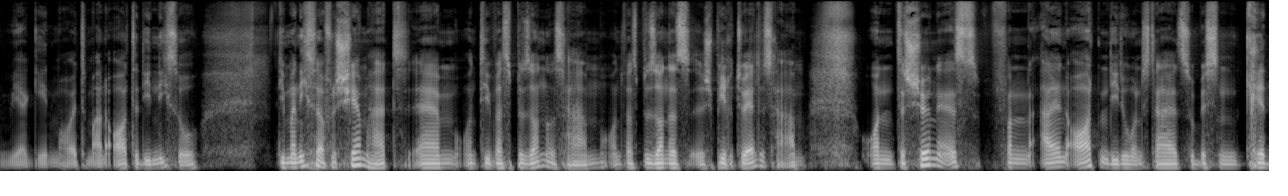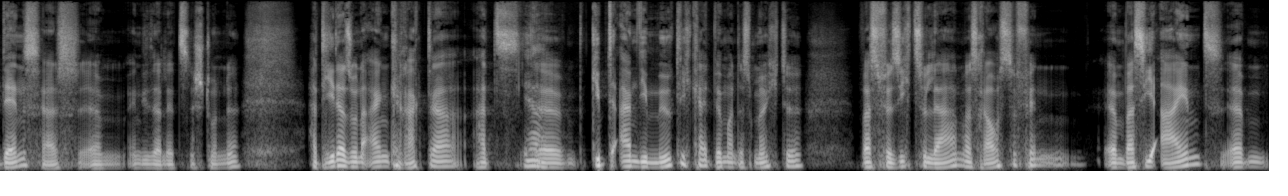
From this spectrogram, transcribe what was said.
wir gehen heute mal an Orte, die nicht so, die man nicht so auf dem Schirm hat ähm, und die was Besonderes haben und was besonders äh, Spirituelles haben. Und das Schöne ist, von allen Orten, die du uns da jetzt so ein bisschen Kredenz hast ähm, in dieser letzten Stunde, hat jeder so einen eigenen Charakter, hat, Ja. äh, gibt einem die Möglichkeit, wenn man das möchte, was für sich zu lernen, was rauszufinden, ähm, was sie eint. Ähm,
